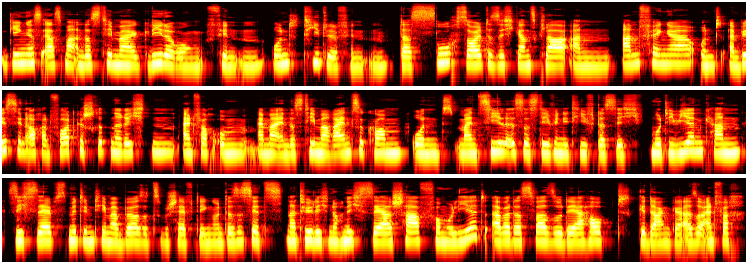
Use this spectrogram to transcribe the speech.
ging es erstmal an das Thema Gliederung finden und Titel finden. Das Buch sollte sich ganz klar an Anfänger und ein bisschen auch an Fortgeschrittene richten, einfach um einmal in das Thema reinzukommen. Und mein Ziel ist es definitiv, dass ich motivieren kann, sich selbst mit dem Thema Börse zu beschäftigen. Und das ist jetzt natürlich noch nicht sehr scharf formuliert, aber das war so der Hauptgedanke. Also einfach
